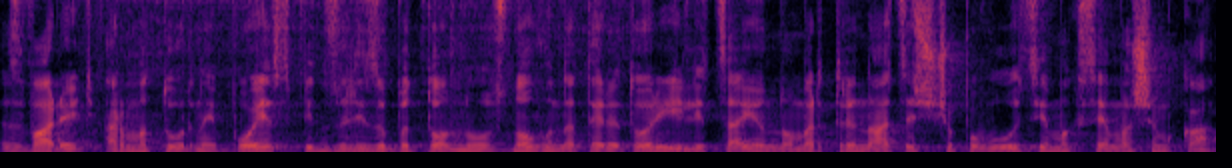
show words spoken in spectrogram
Зварюють арматурний пояс під залізобетонну основу на території ліцею номер 13, що по вулиці Максима Шимка.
